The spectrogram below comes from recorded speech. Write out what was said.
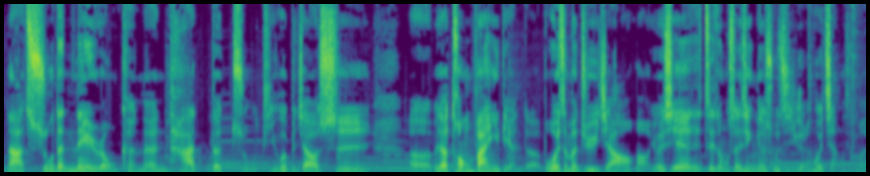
那书的内容可能它的主题会比较是呃比较通泛一点的，不会这么聚焦啊。有些这种身心灵的书籍可能会讲什么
